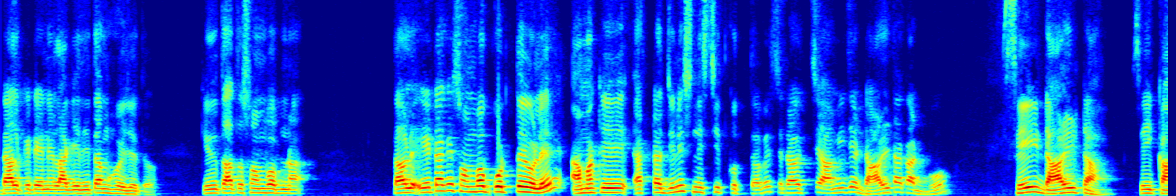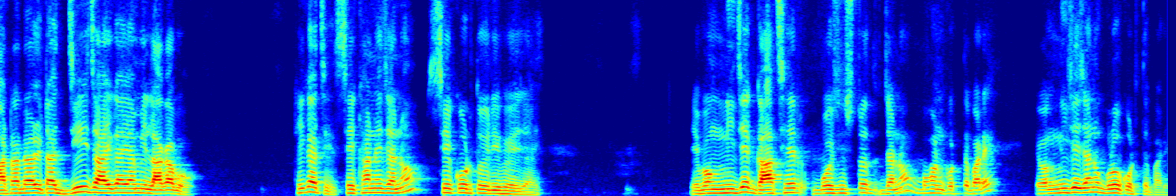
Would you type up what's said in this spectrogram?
ডাল কেটে এনে লাগিয়ে দিতাম, হয়ে যেত। কিন্তু তা তো সম্ভব না। তাহলে এটাকে সম্ভব করতে হলে আমাকে একটা জিনিস নিশ্চিত করতে হবে, সেটা হচ্ছে আমি যে ডালটা কাটবো, সেই ডালটা, সেই কাটা ডালটা যে জায়গায় আমি লাগাবো, ঠিক আছে, সেখানে যেন শেকড় তৈরি হয়ে যায় এবং নিজে গাছের বৈশিষ্ট্য যেন বহন করতে পারে এবং নিজে যেন গ্রো করতে পারে।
